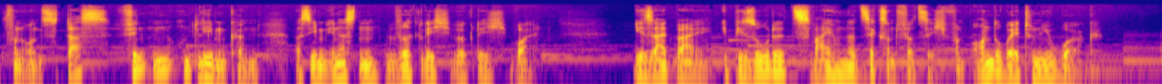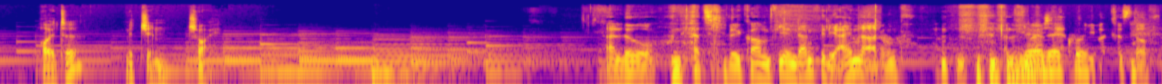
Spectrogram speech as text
von uns das finden und leben können, was sie im Innersten wirklich, wirklich wollen. Ihr seid bei Episode 246 von On the Way to New Work. Heute mit Jin Choi. Hallo und herzlich willkommen. Vielen Dank für die Einladung. Hallo, sehr, sehr cool. Lieber Christoph.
